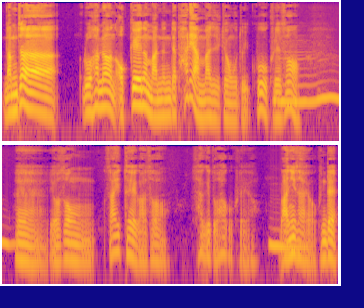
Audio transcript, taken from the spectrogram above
남자로 하면 어깨는 맞는데 팔이 안 맞을 경우도 있고 그래서 음. 예, 여성 사이트에 가서 사기도 하고 그래요. 음. 많이 사요. 근데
